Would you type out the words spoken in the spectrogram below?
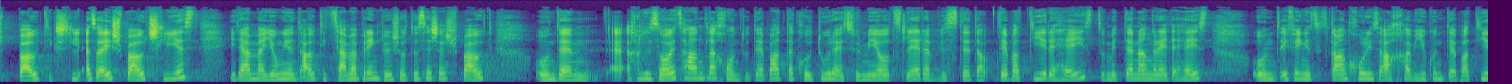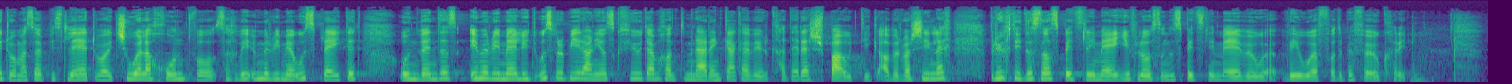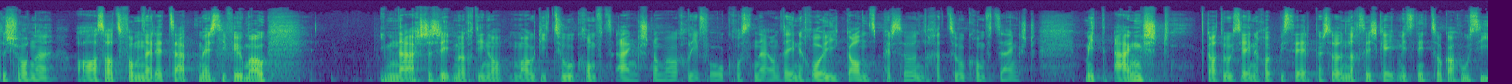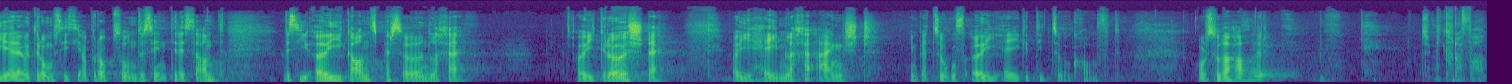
also eine Spalt schließt, indem man Junge und Alte zusammenbringt, weil schon das ist ein Spalt. Und ähm, ein bisschen so ins Handeln kommt. Und Debattenkultur heisst für mich auch zu lernen, was Debattieren heisst und miteinander reden heisst. Und ich finde, es gibt ganz coole Sachen, wie Jugend debattiert, wo man so etwas lernt, wo in die Schule kommt, wo sich wie immer wie mehr ausbreitet. Und wenn das immer wie mehr Leute ausprobieren, habe ich das Gefühl, dem könnte man dann entgegenwirken, dieser Spaltung. Aber wahrscheinlich bräuchte das noch ein bisschen mehr Einfluss und ein bisschen mehr Willen von der Bevölkerung. Das ist schon ein Ansatz von einem Rezept. Merci vielmals. Im nächsten Schritt möchte ich noch mal die Zukunftsängste noch mal ein bisschen in Fokus nehmen und eigentlich eure ganz persönlichen Zukunftsängste. Mit Ängsten, gerade weil es eigentlich etwas sehr Persönliches ist, geht man jetzt nicht so hausieren und darum sind sie aber auch besonders interessant. Was sind eure ganz persönlichen, eure grössten, eure heimlichen Ängste in Bezug auf eure eigene Zukunft? Ursula Haller. Das Mikrofon.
